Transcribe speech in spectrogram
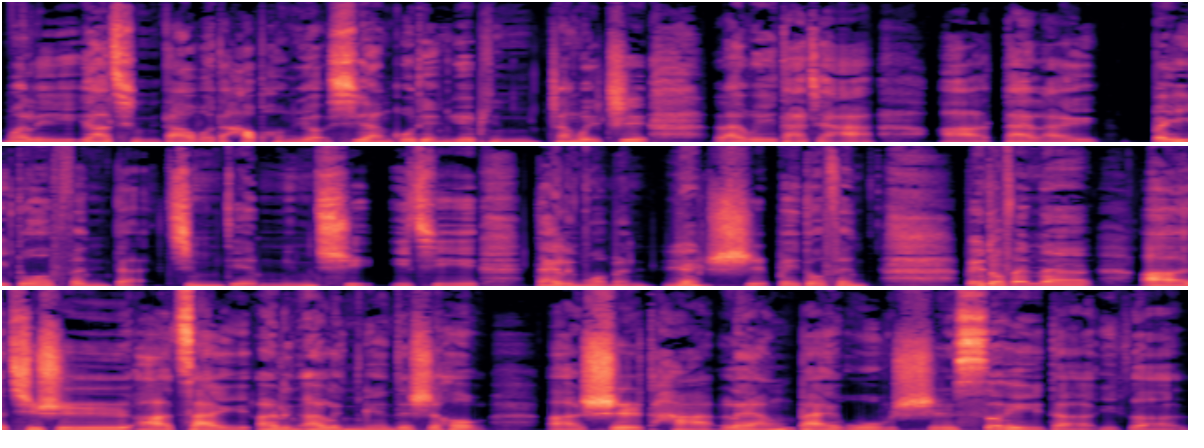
茉莉邀请到我的好朋友西洋古典乐评张维志来为大家啊、带来贝多芬的经典名曲，以及带领我们认识贝多芬。贝多芬呢，啊、其实啊、在二零二零年的时候，呃，是他两百五十岁的一个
